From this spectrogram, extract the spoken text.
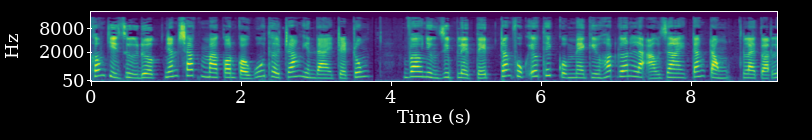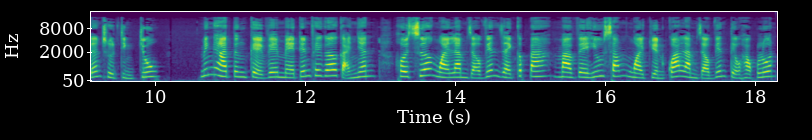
không chỉ giữ được nhân sắc mà còn có gu thời trang hiện đại trẻ trung. Vào những dịp lễ Tết, trang phục yêu thích của mẹ kiều hot girl là áo dài, trang trọng lại toát lên sự chỉnh chu. Minh Hà từng kể về mẹ trên Facebook cá nhân, hồi xưa ngoài làm giáo viên dạy cấp 3 mà về hưu xong ngoài chuyển qua làm giáo viên tiểu học luôn.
